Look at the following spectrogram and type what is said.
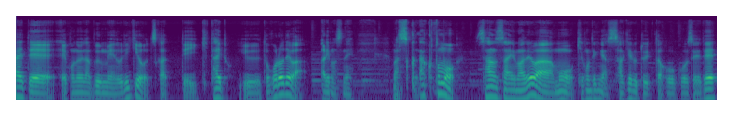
えてこのような文明の利器を使っていきたいというところではありますね。まあ、少なくとも3歳まではもう基本的には避けるといった方向性で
